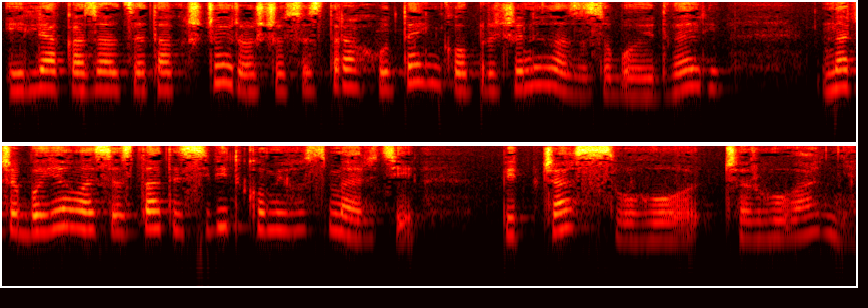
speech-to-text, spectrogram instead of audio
Ілля казав це так щиро, що сестра хутенько причинила за собою двері, наче боялася стати свідком його смерті під час свого чергування.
